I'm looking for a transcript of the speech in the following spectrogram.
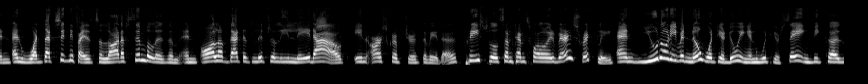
and and what that signifies. It's a lot of symbolism and all of that is literally laid out in our scriptures the vedas. Priests will sometimes follow it very strictly and you don't even know what you're doing and what you're saying because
